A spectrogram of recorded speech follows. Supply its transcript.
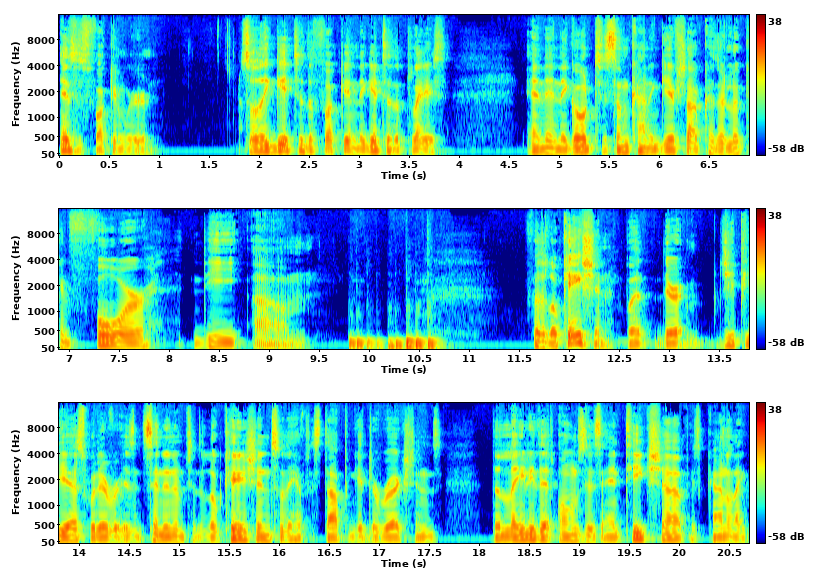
This is fucking weird. So they get to the fucking they get to the place, and then they go to some kind of gift shop because they're looking for the um for the location, but their GPS whatever isn't sending them to the location, so they have to stop and get directions. The lady that owns this antique shop is kind of like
